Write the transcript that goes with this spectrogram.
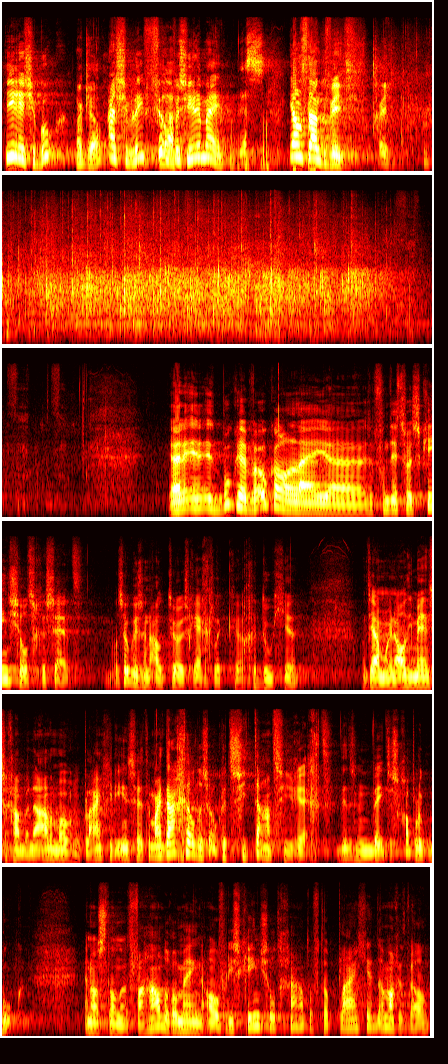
Hier is je boek. Dankjewel. Alsjeblieft, veel ja. plezier ermee. Yes. Jan Stankovic. Hoi. Ja, in het boek hebben we ook allerlei uh, van dit soort screenshots gezet. Dat was ook eens een auteursrechtelijk uh, gedoetje. Want ja, moet je al die mensen gaan benaderen, mogen we een plaatje erin zetten. Maar daar geldt dus ook het citatierecht. Dit is een wetenschappelijk boek. En als dan het verhaal eromheen over die screenshot gaat, of dat plaatje, dan mag het wel.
